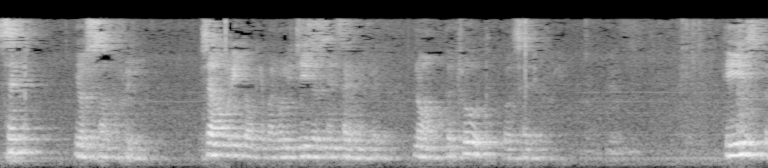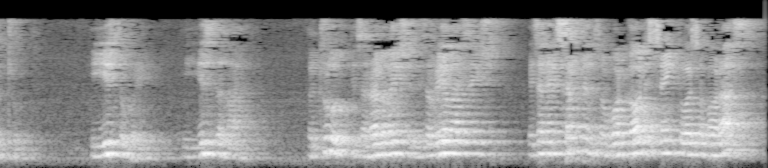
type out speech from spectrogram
Set yourself free. You say, what are you talking about? Only Jesus can set me free. No, the truth will set you free. He is the truth. He is the way. He is the life. The truth is a revelation, it's a realization, it's an acceptance of what God is saying to us about us,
